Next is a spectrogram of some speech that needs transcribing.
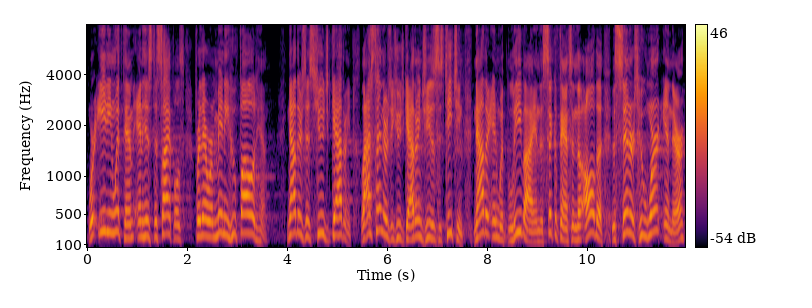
were eating with him and his disciples, for there were many who followed him. Now there's this huge gathering. Last time there was a huge gathering, Jesus is teaching. Now they're in with Levi and the sycophants and the, all the, the sinners who weren't in there,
